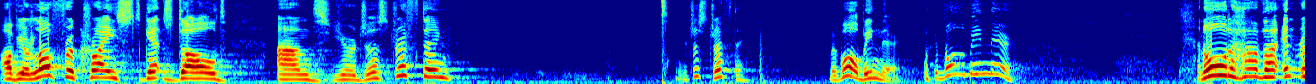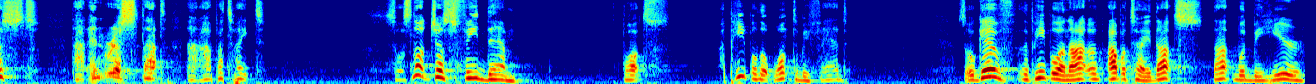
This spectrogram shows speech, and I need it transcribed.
of your love for Christ gets dulled, and you're just drifting. You're just drifting. We've all been there. We've all been there. And oh, to have that interest that interest, that, that appetite. So it's not just feed them, but a people that want to be fed. So give the people an appetite. That's, that would be here.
